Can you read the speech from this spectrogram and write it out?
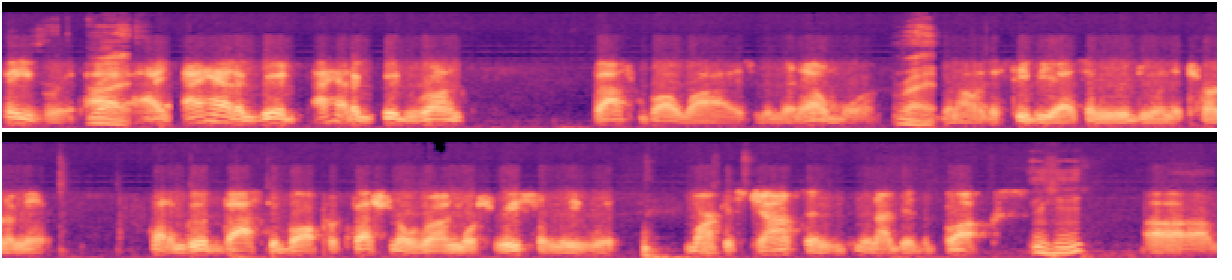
favorite. Right. I, I, I had a good, I had a good run basketball wise with Len Elmore. Right. when I was at CBS and we were doing the tournament. Had a good basketball professional run most recently with Marques Johnson when I did the Bucks. Mm-hmm. Uh,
